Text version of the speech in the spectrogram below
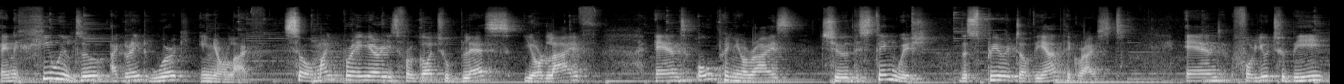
and He will do a great work in your life. So, my prayer is for God to bless your life and open your eyes to distinguish the spirit of the Antichrist and for you to be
